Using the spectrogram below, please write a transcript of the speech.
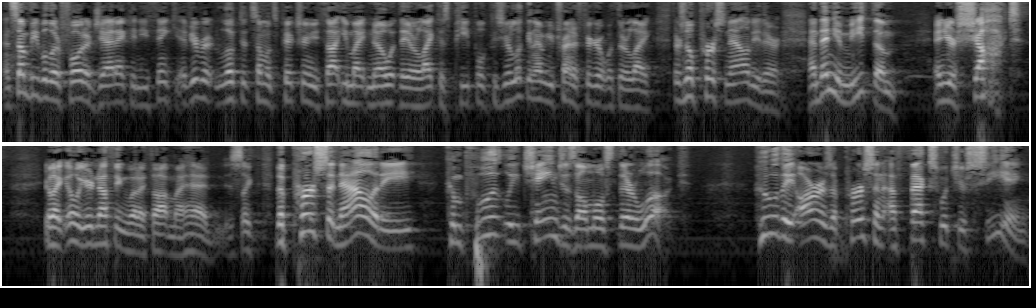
And some people are photogenic, and you think, have you ever looked at someone's picture and you thought you might know what they are like as people? Because you're looking at them, you're trying to figure out what they're like. There's no personality there. And then you meet them, and you're shocked. You're like, oh, you're nothing what I thought in my head. It's like the personality completely changes almost their look. Who they are as a person affects what you're seeing.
